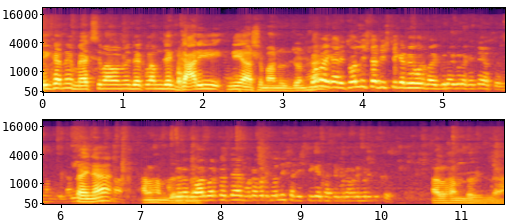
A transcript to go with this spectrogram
এইখানে ম্যাক্সিমাম আমি দেখলাম যে গাড়ি নিয়ে আসে মানুষজন হ্যাঁ? সবাই গাড়ি চল্লিশটা ডিস্ট্রিক্টের মেহমান ভাই ঘুরে ঘুরে খেতে আলহামদুলিল্লাহ। তাই না? আলহামদুলিল্লাহ। দোয়ার বরকতে মোটামুটি চল্লিশটা ডিস্ট্রিক্টের সাথে মোটামুটি দিচ্ছে আলহামদুলিল্লাহ।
